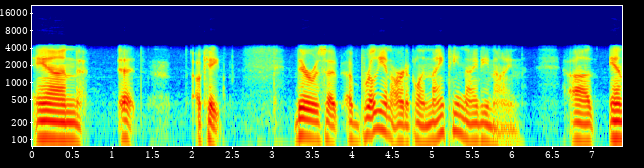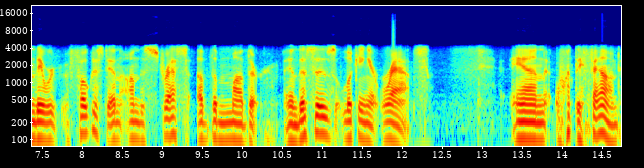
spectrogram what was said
And, uh, okay, there was a, a, brilliant article in 1999, uh, and they were focused in on the stress of the mother. And this is looking at rats. And what they found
